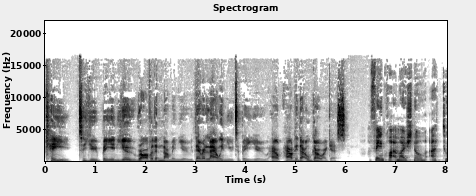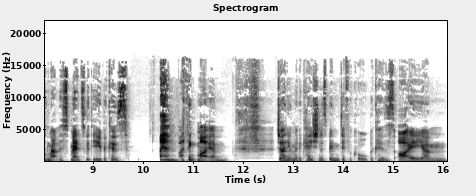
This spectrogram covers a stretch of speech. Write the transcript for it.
key to you being you rather than numbing you? They're allowing you to be you. How how did that all go? I guess I'm feeling quite emotional uh, talking about this meds with you because I think my um journey of medication has been difficult because I um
